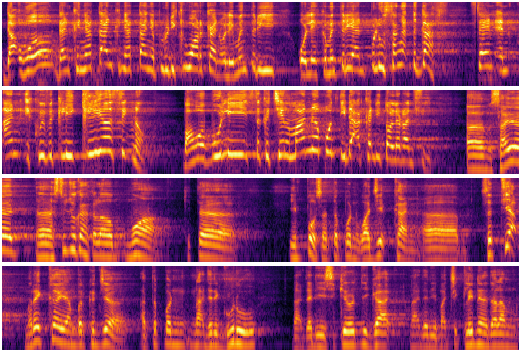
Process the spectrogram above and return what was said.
dakwa dan kenyataan-kenyataan yang perlu dikeluarkan oleh menteri, oleh kementerian perlu sangat tegas. Send an unequivocally clear signal bahawa buli sekecil mana pun tidak akan ditoleransi. um, Saya uh, setujukah kalau MUA kita impose ataupun wajibkan uh, setiap mereka yang bekerja ataupun nak jadi guru, nak jadi security guard, nak jadi makcik cleaner dalam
